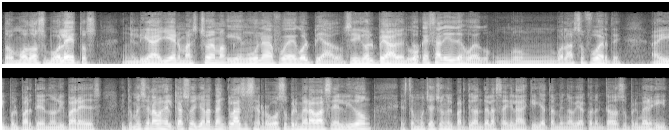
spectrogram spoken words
tomó dos boletos en el día de ayer, más Schumann. Y en una fue golpeado. Sí, golpeado. Tuvo que salir de juego. Un, un, bolazo fuerte ahí por parte de Noli Paredes. Y tú mencionabas el caso de Jonathan Clase, se robó su primera base del Lidón. Este muchacho en el partido ante las Águilas aquí ya también había conectado su primer hit.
